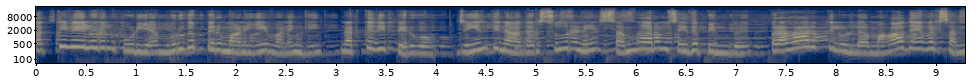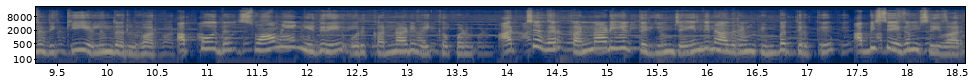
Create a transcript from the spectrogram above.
சக்திவேல் சக்திவேலுடன் கூடிய முருகப்பெருமானையே வணங்கி நற்கதி பெறுவோம். ஜெயந்திநாதர் சூரனை சம்ஹாரம் செய்த பின்பு பிரகாரத்தில் உள்ள மகாதேவர் சன்னதிக்கு எழுந்தருள்வார். அப்போது சுவாமியின் எதிரே ஒரு கண்ணாடி வைக்கப்படும். அர்ச்சகர் கண்ணாடியில் தெரியும் ஜெயந்திநாதரின் பிம்பத்திற்கு அபிஷேகம் செய்வார்.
